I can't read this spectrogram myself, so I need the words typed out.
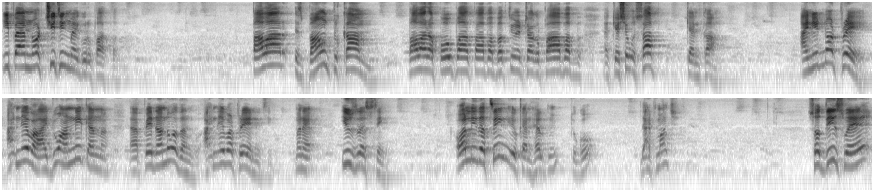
if I am not cheating my Guru Padma, power is bound to come. Power of Prabhupada, of Bhaktivinoda Thakur, of Keshava, Sab can come. I need not pray. I never, I do annik and uh, pay dandavadangu. I never pray anything. Mane, useless thing. Only the thing you can help me to go. That much. So this way,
